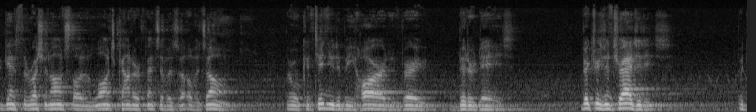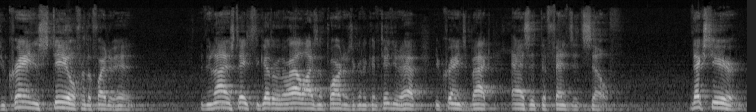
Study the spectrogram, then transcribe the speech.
against the Russian onslaught and launch counteroffensive of its own, there will continue to be hard and very bitter days, victories and tragedies. But Ukraine is steel for the fight ahead. And the United States, together with our allies and partners, are going to continue to have Ukraine's back as it defends itself. Next year,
